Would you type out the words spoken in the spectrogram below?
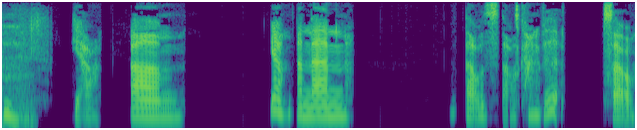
Hmm. Yeah. Um yeah, and then that was that was kind of it. So,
